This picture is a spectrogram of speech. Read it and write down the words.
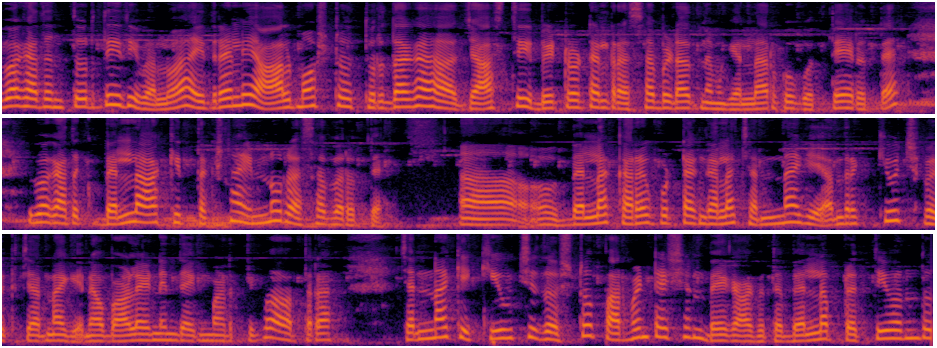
ಇವಾಗ ಅದನ್ನು ತುರಿದಿದ್ದೀವಲ್ವ ಇದರಲ್ಲಿ ಆಲ್ಮೋಸ್ಟ್ ತುರಿದಾಗ ಜಾಸ್ತಿ ಬೀಟ್ರೋಟಲ್ಲಿ ರಸ ಬಿಡೋದು ನಮಗೆಲ್ಲರಿಗೂ ಗೊತ್ತೇ ಇರುತ್ತೆ. ಇವಾಗ ಅದಕ್ಕೆ ಬೆಲ್ಲ ಹಾಕಿದ ತಕ್ಷಣ ಇನ್ನೂ ರಸ ಬರುತ್ತೆ. ಬೆಲ್ಲ ಕರಗ್ಬಿಟ್ಟಂಗೆಲ್ಲ ಚೆನ್ನಾಗಿ, ಅಂದರೆ ಕಿವುಚ್ಬೇಕು ಚೆನ್ನಾಗಿ. ನಾವು ಬಾಳೆಹಣ್ಣಿಂದ ಹೆಂಗೆ ಮಾಡ್ತೀವೋ ಆ ಥರ ಚೆನ್ನಾಗಿ ಕಿವುಚಿದಷ್ಟು ಪರ್ಮೆಂಟೇಷನ್ ಬೇಗ ಆಗುತ್ತೆ. ಬೆಲ್ಲ ಪ್ರತಿಯೊಂದು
